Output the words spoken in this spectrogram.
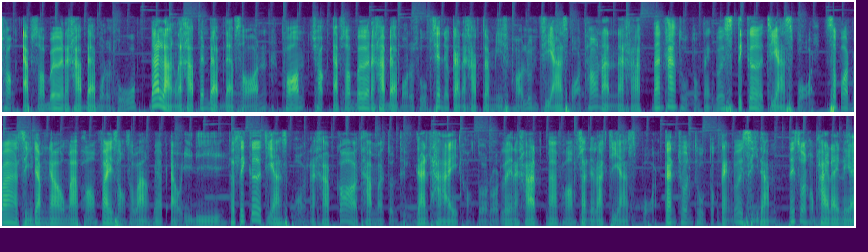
ช็อคแอบซอร์เบอร์นะครับแบบโมโนทูบด้านหลังนะครับเป็นแบบแหนบซ้อน พร้อมช็อคแอบซอร์เบอร์นะครับแบบโมโนทูบเช่นเดียวกันนะครับจะมีเฉพาะรุ่น GR Sport เท่านั้นนะครับด้านข้างถูกตกแต่งด้วยสติกเกอร์ GR Sport สปอร์ตบาร์สีดำเงามาพร้อมไฟส่องสว่างแบบ LED สติกเกอร์ GR Sport นะครับก็ทำมาจนถึงด้านท้ายของตัวรถเลยนะครับ มาพร้อมสัญลักษณ์ GR Sport กันชนถูกตกแต่งด้วยสีดำในส่วนของภายในเนี่ย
